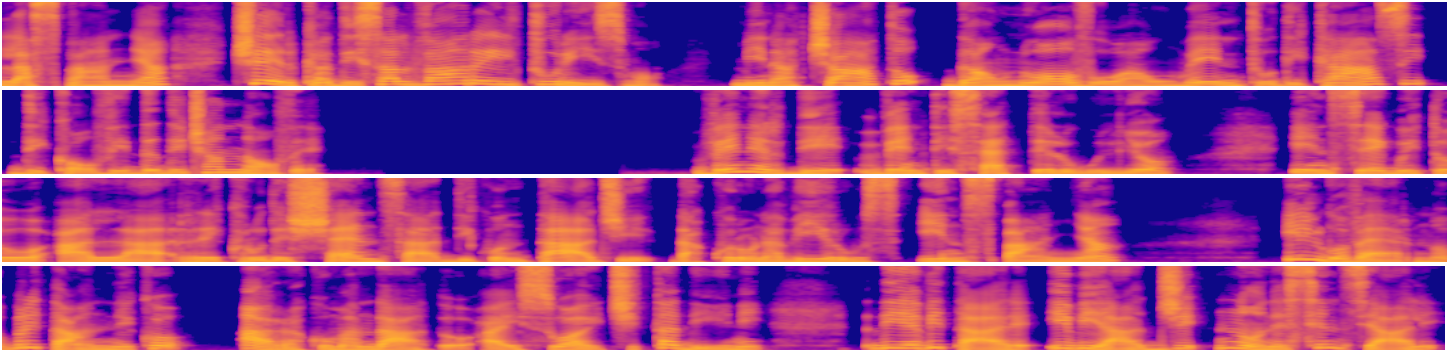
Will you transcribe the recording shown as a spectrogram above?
La Spagna cerca di salvare il turismo, minacciato da un nuovo aumento di casi di Covid-19. Venerdì 27 luglio in seguito alla recrudescenza di contagi da coronavirus in Spagna, il governo britannico ha raccomandato ai suoi cittadini di evitare i viaggi non essenziali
